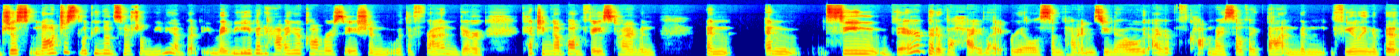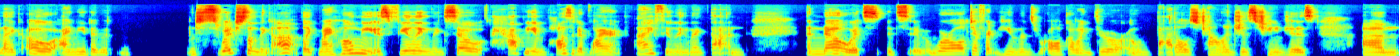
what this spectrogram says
just not just looking on social media but maybe even having a conversation with a friend or catching up on facetime and and and seeing their bit of a highlight reel sometimes you know? I've caught myself like that and been feeling a bit like oh i need to switch something up like my homie is feeling like so happy and positive why aren't i feeling like that? And and no it's it's we're all different humans we're all going through our own battles challenges changes um,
